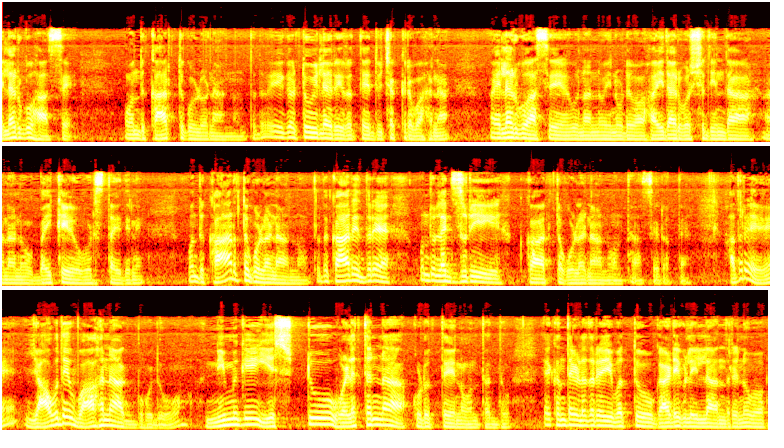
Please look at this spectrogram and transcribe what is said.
ಎಲ್ಲರಿಗೂ ಆಸೆ. ಒಂದು ಕಾರ್ ತಗೊಳ್ಳೋಣ ಅನ್ನೋಂಥದ್ದು ಈಗ ಟೂ ವೀಲರ್ ಇರುತ್ತೆ, ದ್ವಿಚಕ್ರ ವಾಹನ. ಎಲ್ಲರಿಗೂ ಆಸೆ ನಾನು ನೋಡಿ ಐದಾರು ವರ್ಷದಿಂದ ನಾನು ಬೈಕೇ ಓಡಿಸ್ತಾ ಇದ್ದೀನಿ. ಒಂದು ಕಾರ್ ತಗೊಳ್ಳೋಣ ಅನ್ನುವಂಥದ್ದು. ಕಾರ್ ಇದ್ದರೆ ಒಂದು ಲಕ್ಸುರಿ ಕಾರ್ ತಗೊಳ್ಳೋಣ ಅನ್ನುವಂಥ ಆಸೆ ಇರುತ್ತೆ. ಆದರೆ ಯಾವುದೇ ವಾಹನ ಆಗಬಹುದು, ನಿಮಗೆ ಎಷ್ಟು ಒಳೆತನ್ನು ಕೊಡುತ್ತೆ ಅನ್ನುವಂಥದ್ದು. ಯಾಕಂತ ಹೇಳಿದ್ರೆ ಇವತ್ತು ಗಾಡಿಗಳಿಲ್ಲ ಅಂದ್ರೂ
